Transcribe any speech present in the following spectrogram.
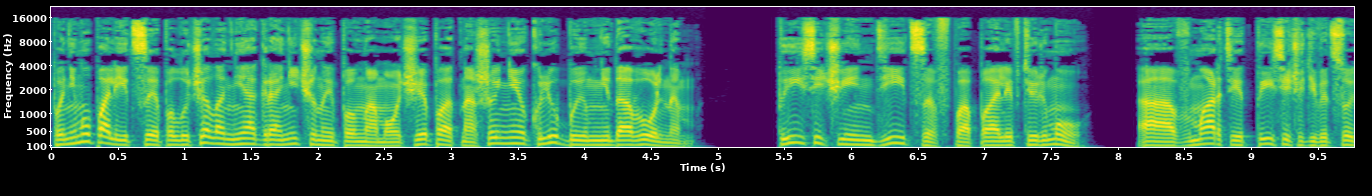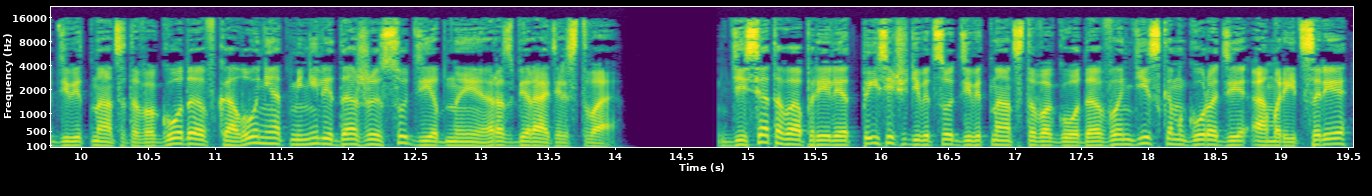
По нему полиция получала неограниченные полномочия по отношению к любым недовольным. Тысячи индийцев попали в тюрьму, а в марте 1919 года в колонии отменили даже судебные разбирательства. 10 апреля 1919 года в индийском городе Амритсаре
